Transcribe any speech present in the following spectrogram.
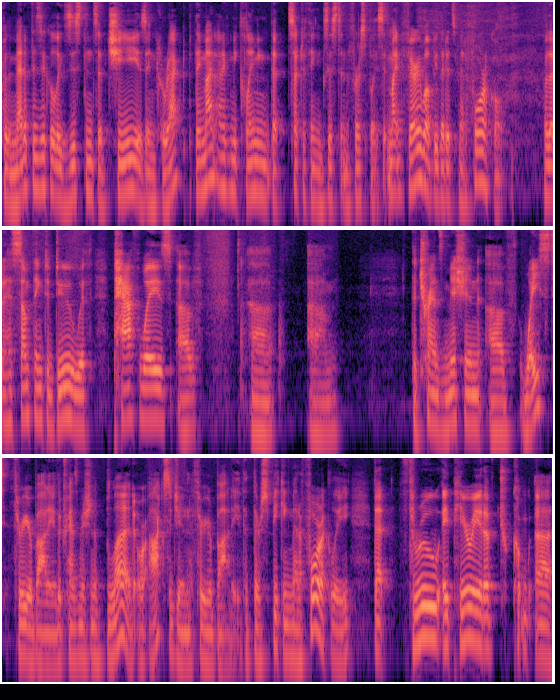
for the metaphysical existence of chi is incorrect, but they might not even be claiming that such a thing exists in the first place. It might very well be that it's metaphorical, or that it has something to do with pathways of uh, um, the transmission of waste through your body, or the transmission of blood or oxygen through your body, that they're speaking metaphorically, that through a period of uh,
